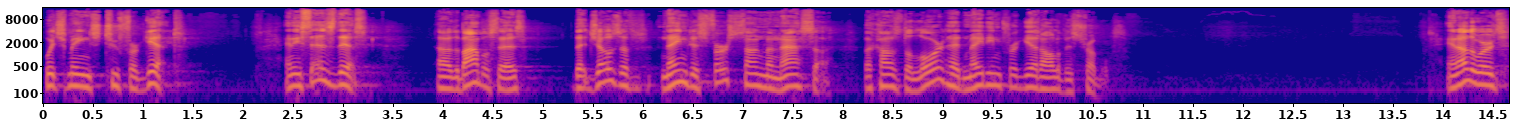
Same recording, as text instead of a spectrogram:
which means to forget. And he says this uh, the Bible says that Joseph named his first son Manasseh because the Lord had made him forget all of his troubles. In other words,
